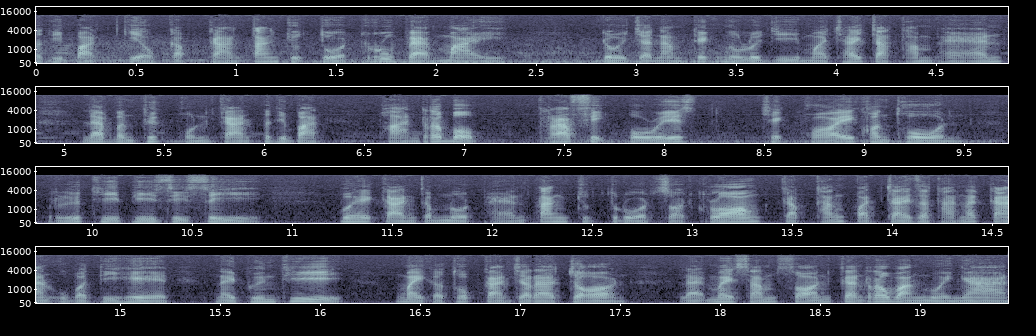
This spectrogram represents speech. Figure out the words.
ปฏิบัติเกี่ยวกับการตั้งจุดตรวจรูปแบบใหม่ โดยจะนำเทคโนโลยีมาใช้จัดทำแผน และบันทึกผลการปฏิบัติ ผ่านระบบ Traffic Police Checkpoint Control หรือ TPCC เพื่อให้การกำหนดแผนตั้งจุดตรวจสอดคล้องกับทั้งปัจจัยสถานการณ์อุบัติเหตุในพื้นที่ไม่กระทบการจราจร และไม่ซ้ำซ้อนกันระหว่างหน่วยงาน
